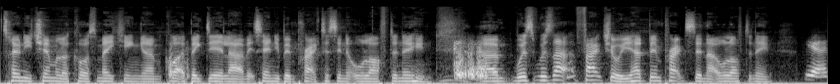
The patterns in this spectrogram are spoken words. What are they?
Tony Chimel, of course, making um, quite a big deal out of it, saying you've been practicing it all afternoon. Um, was was that factual? You had been practicing that all afternoon. Yeah,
